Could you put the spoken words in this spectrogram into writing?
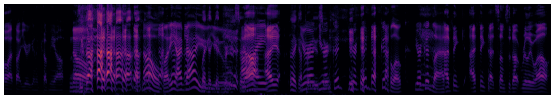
Oh, I thought you were gonna cut me off. No, no, buddy. I value Like a you. good producer. No, I, ah, I, Like a you're, a, you're a producer. good, you're a good, good bloke. You're a good lad. I think I think that sums it up really well.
